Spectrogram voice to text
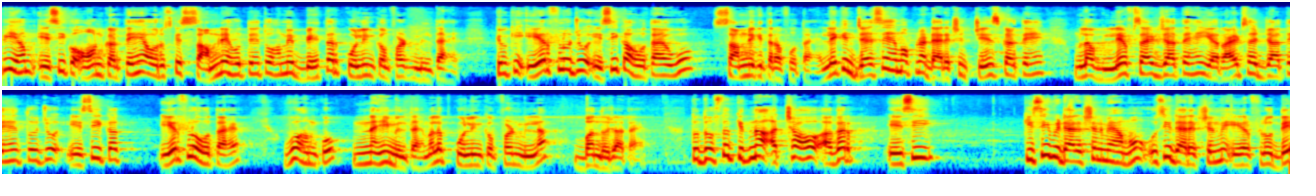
भी हम एसी को ऑन करते हैं और उसके सामने होते हैं तो हमें बेहतर कूलिंग कंफर्ट मिलता है। क्योंकि एयर फ्लो जो एसी का होता है वो सामने की तरफ़ होता है। लेकिन जैसे हम अपना डायरेक्शन चेंज करते हैं मतलब लेफ़्ट साइड जाते हैं या राइट साइड जाते हैं तो जो एसी का एयर फ्लो होता है, वो हमको नहीं मिलता है। मतलब कूलिंग कंफर्ट मिलना बंद हो जाता है। तो दोस्तों, कितना अच्छा हो अगर एसी किसी भी डायरेक्शन में हम हो, उसी डायरेक्शन में एयर फ्लो दे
